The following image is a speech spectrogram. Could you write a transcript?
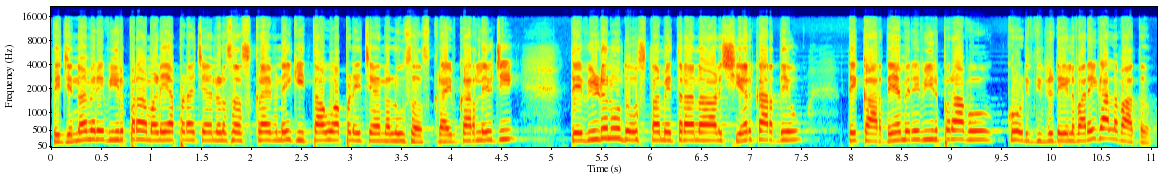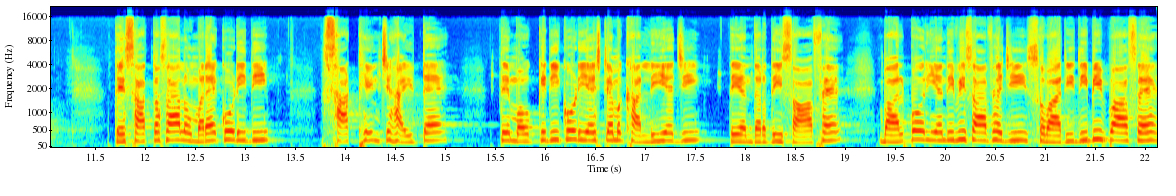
ਤੇ ਜਿਨ੍ਹਾਂ ਮੇਰੇ ਵੀਰ ਭਰਾਵਾਂ ਨੇ ਆਪਣਾ ਚੈਨਲ ਸਬਸਕ੍ਰਾਈਬ ਨਹੀਂ ਕੀਤਾ, ਉਹ ਆਪਣੇ ਚੈਨਲ ਨੂੰ ਸਬਸਕ੍ਰਾਈਬ ਕਰ ਲਿਓ ਜੀ। ਤੇ ਵੀਡੀਓ ਨੂੰ ਦੋਸਤਾਂ ਮਿੱਤਰਾਂ ਨਾਲ ਸ਼ੇਅਰ ਕਰ ਦਿਓ। ਤੇ ਕਰਦੇ ਆ ਮੇਰੇ ਵੀਰ ਭਰਾਵੋ ਘੋੜੀ ਦੀ ਡਿਟੇਲ ਬਾਰੇ ਗੱਲਬਾਤ। ਤੇ 7 ਸਾਲ ਉਮਰ ਹੈ ਘੋੜੀ ਦੀ 60 ਇੰਚ ਹਾਈਟ ਹੈ ਤੇ ਮੌਕੇ ਦੀ ਘੋੜੀ ਇਸ ਟਾਈਮ ਖਾਲੀ ਹੈ ਜੀ ਤੇ ਅੰਦਰ ਦੀ ਸਾਫ਼ ਹੈ, ਬਾਲ ਭੋਰੀਆਂ ਦੀ ਵੀ ਸਾਫ਼ ਹੈ ਜੀ, ਸਵਾਰੀ ਦੀ ਵੀ ਪਾਸ ਹੈ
